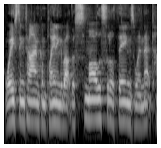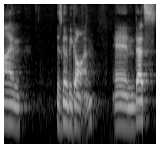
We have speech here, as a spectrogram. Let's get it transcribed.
wasting time complaining about the smallest little things when that time is going to be gone? And that's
